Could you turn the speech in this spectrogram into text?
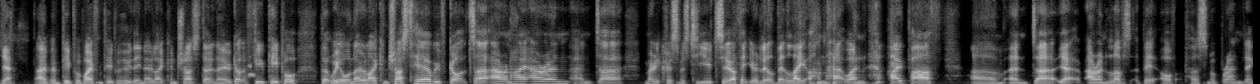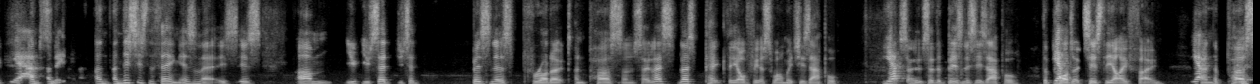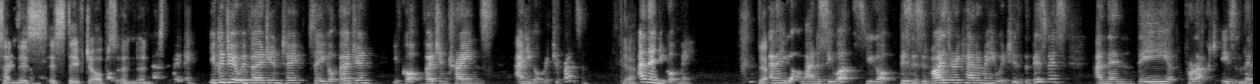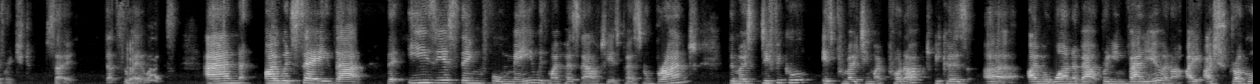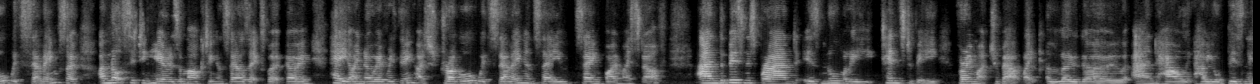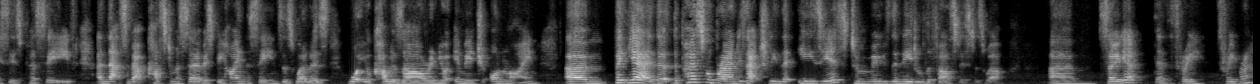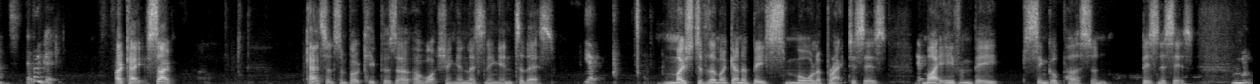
Yeah, and people buy from people who they know, like, and trust, don't they? We've got a few people that we all know, like, and trust here. We've got uh, Aaron. Hi, Aaron, and uh, Merry Christmas to you too. I think you're a little bit late on that one. Hi, Path. Um, and uh, yeah, Aaron loves a bit of personal branding. Yeah, absolutely. And, and, and this is the thing, isn't it? Is is um, you you said you said business, product, and person. So let's let's pick the obvious one, which is Apple. Yeah. So so the business is Apple the product is the iPhone. And the person and the is is Steve Jobs. And, and Absolutely. you can do it with Virgin too. So you've got Virgin, you've got Virgin Trains, and you've got Richard Branson. Yeah. And then you've got me. Yeah. And then you've got Amanda C. Watts, you've got Business Advisor Academy, which is the business, and then the product is leveraged. So that's the yeah. way it works. And I would say that the easiest thing for me with my personality is personal brand the most difficult is promoting my product because uh, I'm a one about bringing value and I, I, struggle with selling. So I'm not sitting here as a marketing and sales expert going, hey, I know everything. I struggle with selling and say saying buy my stuff. And the business brand is normally tends to be very much about like a logo and how how your business is perceived. And that's about customer service behind the scenes as well as what your colors are and your image online. Um, but yeah, the, the personal brand is actually the easiest to move the needle the fastest as well. Um, so yeah, they're the three three brands. They're very good. Okay, so accountants and bookkeepers are, are watching and listening into this. Yep. Most of them are going to be smaller practices, yep. might even be single person businesses. Mm-hmm.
